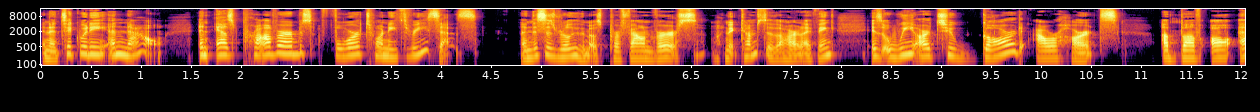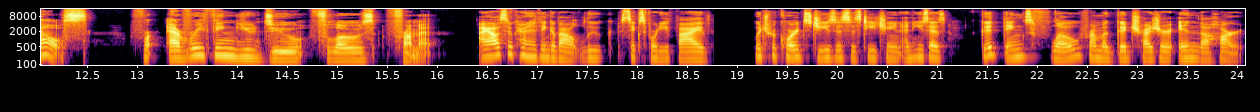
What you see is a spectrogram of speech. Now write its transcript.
in antiquity, and now. And as Proverbs 4:23 says, and this is really the most profound verse when it comes to the heart, I think, is we are to guard our hearts above all else, for everything you do flows from it. I also kind of think about Luke 6:45, which records Jesus' teaching, and he says, Good things flow from a good treasure in the heart.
